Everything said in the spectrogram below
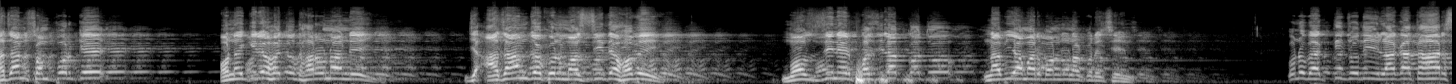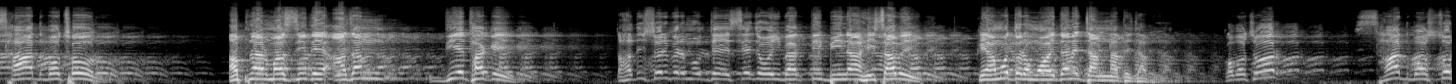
আজান সম্পর্কে অনেকেরই হয়তো ধারণা নেই যে আজান যখন মসজিদে হবে, মসজিদের ফজিলাত কত? নাবি আমার বর্ণনা করেছেন। কোনো ব্যক্তি যদি লাগাতার সাত বছর আপনার মসজিদে আজান দিয়ে থাকে হাদিস শরীফের মধ্যে এসে যে ওই ব্যক্তি বিনা হিসাবে কেয়ামতের ময়দানে জান্নাতে যাবে। ক বছর? সাত বছর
